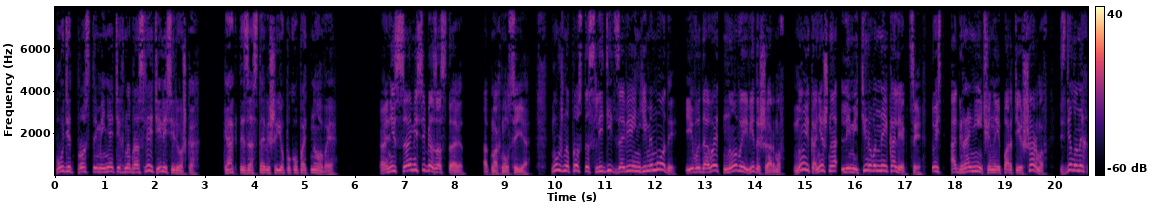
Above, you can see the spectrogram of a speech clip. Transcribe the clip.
Будет просто менять их на браслете или сережках. Как ты заставишь ее покупать новые? Они сами себя заставят. — отмахнулся я. «Нужно просто следить за веяниями моды и выдавать новые виды шармов. Ну и, конечно, лимитированные коллекции, то есть ограниченные партии шармов, сделанных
